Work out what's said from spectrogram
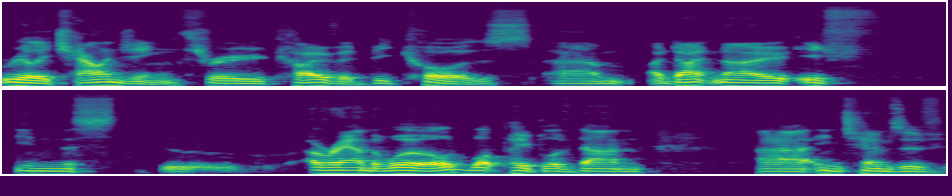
really challenging through COVID because um, I don't know if in this around the world what people have done uh, in terms of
